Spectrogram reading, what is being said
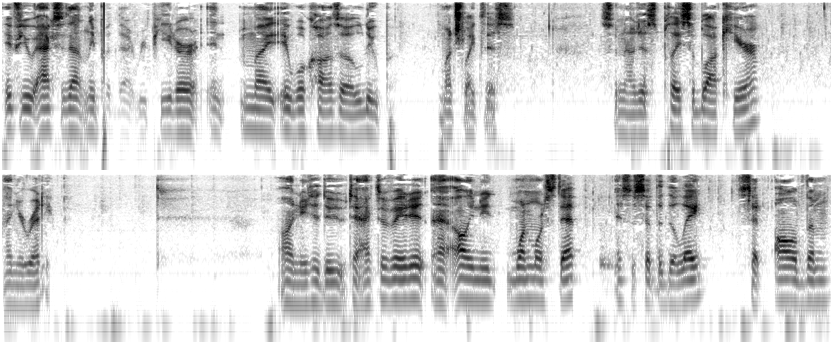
If you accidentally put that repeater, it might it will cause a loop, much like this. So now just place a block here, and you're ready. All you need to do to activate it, uh, all you need one more step is to set the delay. Set all of them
